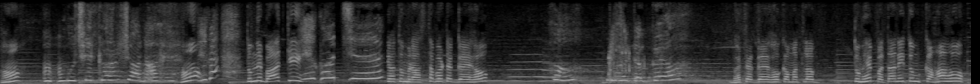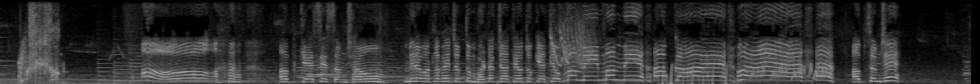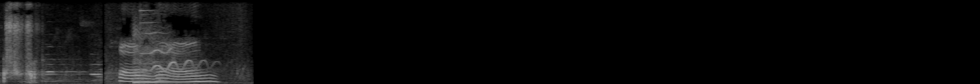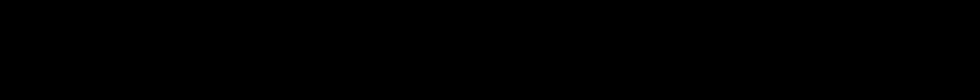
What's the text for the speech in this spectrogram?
हाँ? मुझे घर जाना है। हाँ? तुमने बात की? कुछ क्या तुम रास्ता भटक गए हो? हाँ भटक गया। भटक गए हो का मतलब तुम्हें पता नहीं तुम कहाँ हो? ओ, अब कैसे समझाऊं? मेरा मतलब है जब तुम भटक जाते हो तो कहते हो मम्मी मम्मी आप कहा है? अब समझे? हाँ।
